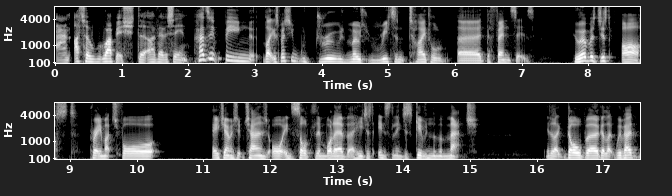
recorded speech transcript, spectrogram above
and utter rubbish that I've ever seen. Has it been like, especially with Drew's most recent title uh, defenses? Whoever's just asked pretty much for a championship challenge or insulted him, whatever, he's just instantly just given them a match. You know, like Goldberg, like we've had,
